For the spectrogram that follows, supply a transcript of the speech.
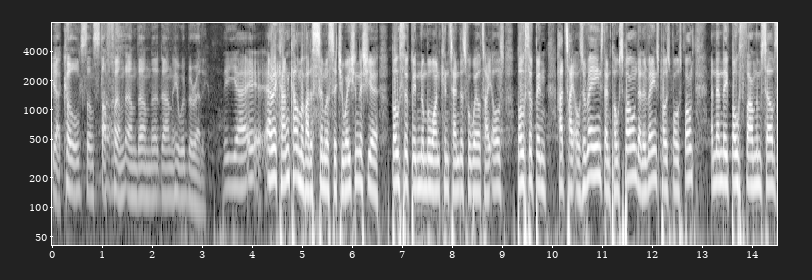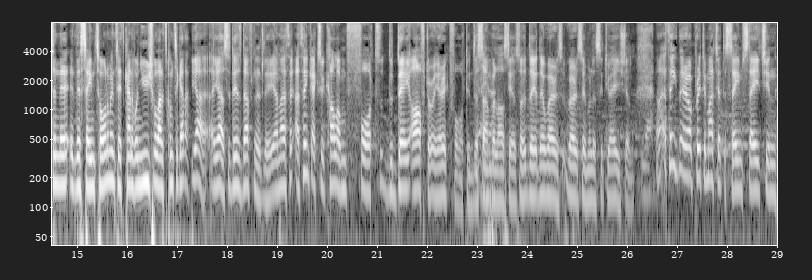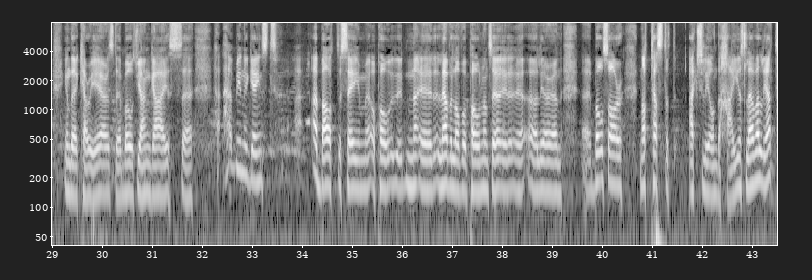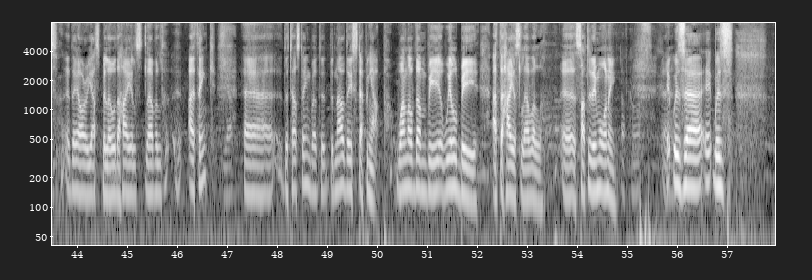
yeah colds and stuff, and and then uh, then he will be ready. The uh, Erik and Callum have had a similar situation this year. Both have been number one contenders for world titles. Both have been had titles arranged, then postponed, then arranged, post postponed, and then they've both found themselves in the in the same tournament. It's kind of unusual that it's come together. Yeah, uh, yes, it is definitely, and I, th- I think actually Callum fought the day after Erik fought in December last year, so they they were a very similar situation. And I think they are pretty much at the same stage in in their careers. They're both young guys, uh, have been against about the same oppo- uh, level of opponents uh, uh, earlier, and uh, both are not tested actually on the highest level yet. Uh, They are just below the highest level, I think, uh, the testing. But uh, but now they're stepping up. One of them be, will be at the highest level uh, Saturday morning. Of course. It was uh, it was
